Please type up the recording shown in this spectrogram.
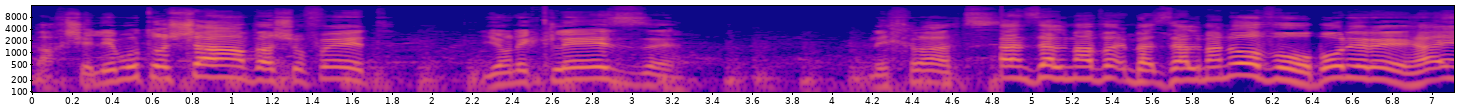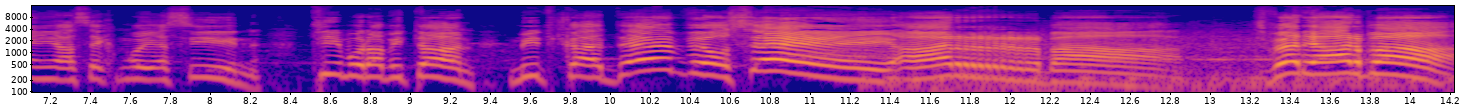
מכשילים אותו שם והשופט יוני קלז נחרץ. זלמנובו, בואו נראה, האם יעשה כמו יאסין? טימור אביטן מתקדם ועושה ארבע. טבריה ארבע.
